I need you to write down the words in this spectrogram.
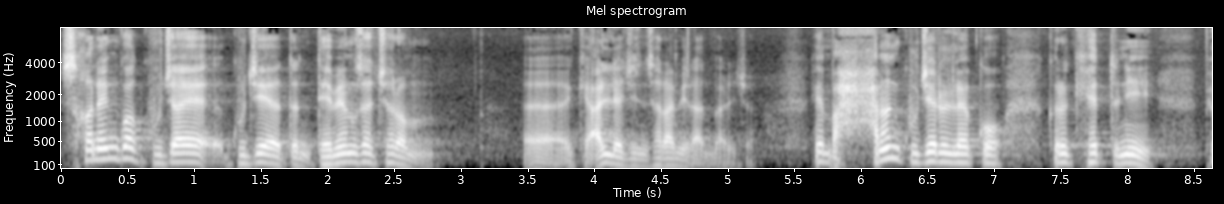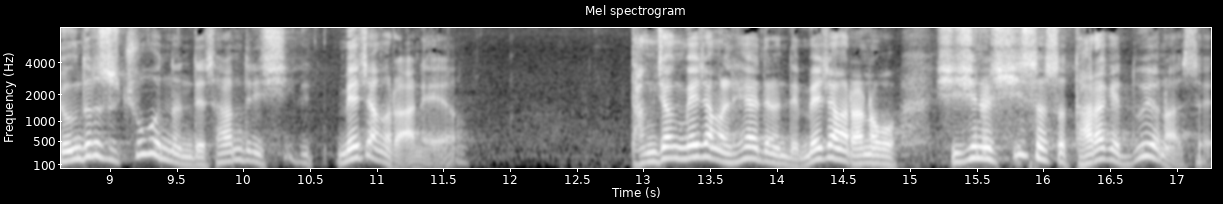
선행과 구제의, 구제의 어떤 대명사처럼 이렇게 알려진 사람이란 말이죠. 많은 구제를 냈고 그렇게 했더니 병들어서 죽었는데 사람들이 매장을 안 해요. 당장 매장을 해야 되는데 매장을 안 하고 시신을 씻어서 다락에 누워놨어요.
